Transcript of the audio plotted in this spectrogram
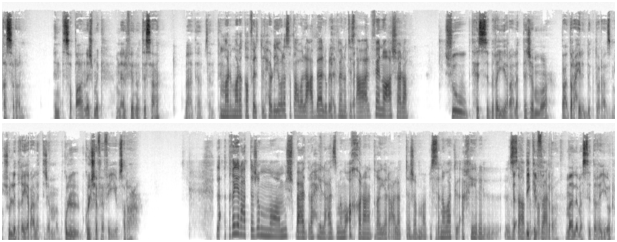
قسرا أنت سطع نجمك من 2009 بعدها بسنتين. مرمرة قافلة الحرية ولا استطاع ولا عباله بال 2009 2010 شو بتحس تغير على التجمع بعد رحيل الدكتور عزمي؟ شو اللي تغير على التجمع؟ بكل بكل شفافية بصراحة لا تغير على التجمع مش بعد رحيل عزمي مؤخرا تغير على التجمع بالسنوات الأخيرة السابقة هذيك بعد. الفترة ما لمست تغير؟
